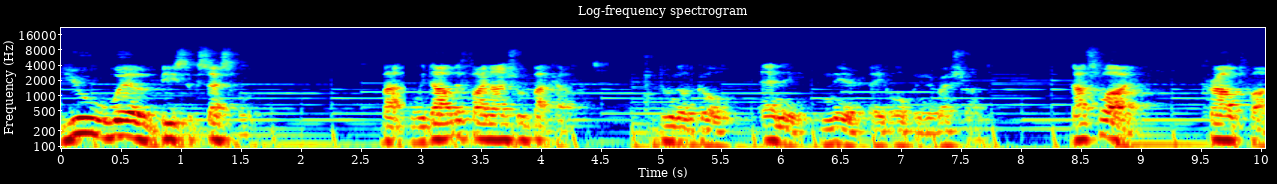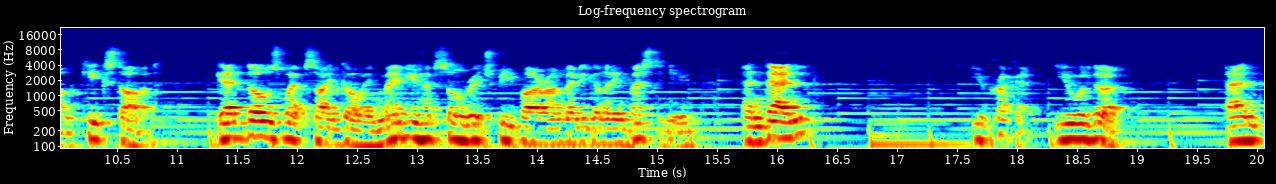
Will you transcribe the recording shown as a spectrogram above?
you will be successful. But without the financial backup, do not go any near a opening a restaurant. That's why crowdfund, kickstart, get those website going. Maybe you have some rich people around, maybe gonna invest in you, and then you crack it. You will do it. And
